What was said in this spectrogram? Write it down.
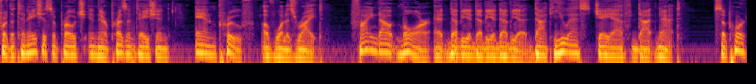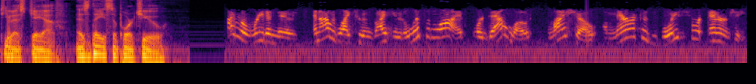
for the tenacious approach in their presentation and proof of what is right. Find out more at www.usjf.net. Support USJF as they support you. I'm Marita Noon, and I would like to invite you to listen live or download my show, America's Voice for Energy,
